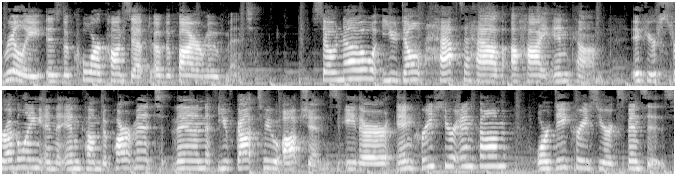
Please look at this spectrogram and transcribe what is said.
really is the core concept of the fire movement. So no, you don't have to have a high income. If you're struggling in the income department, then you've got two options. Either increase your income or decrease your expenses.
